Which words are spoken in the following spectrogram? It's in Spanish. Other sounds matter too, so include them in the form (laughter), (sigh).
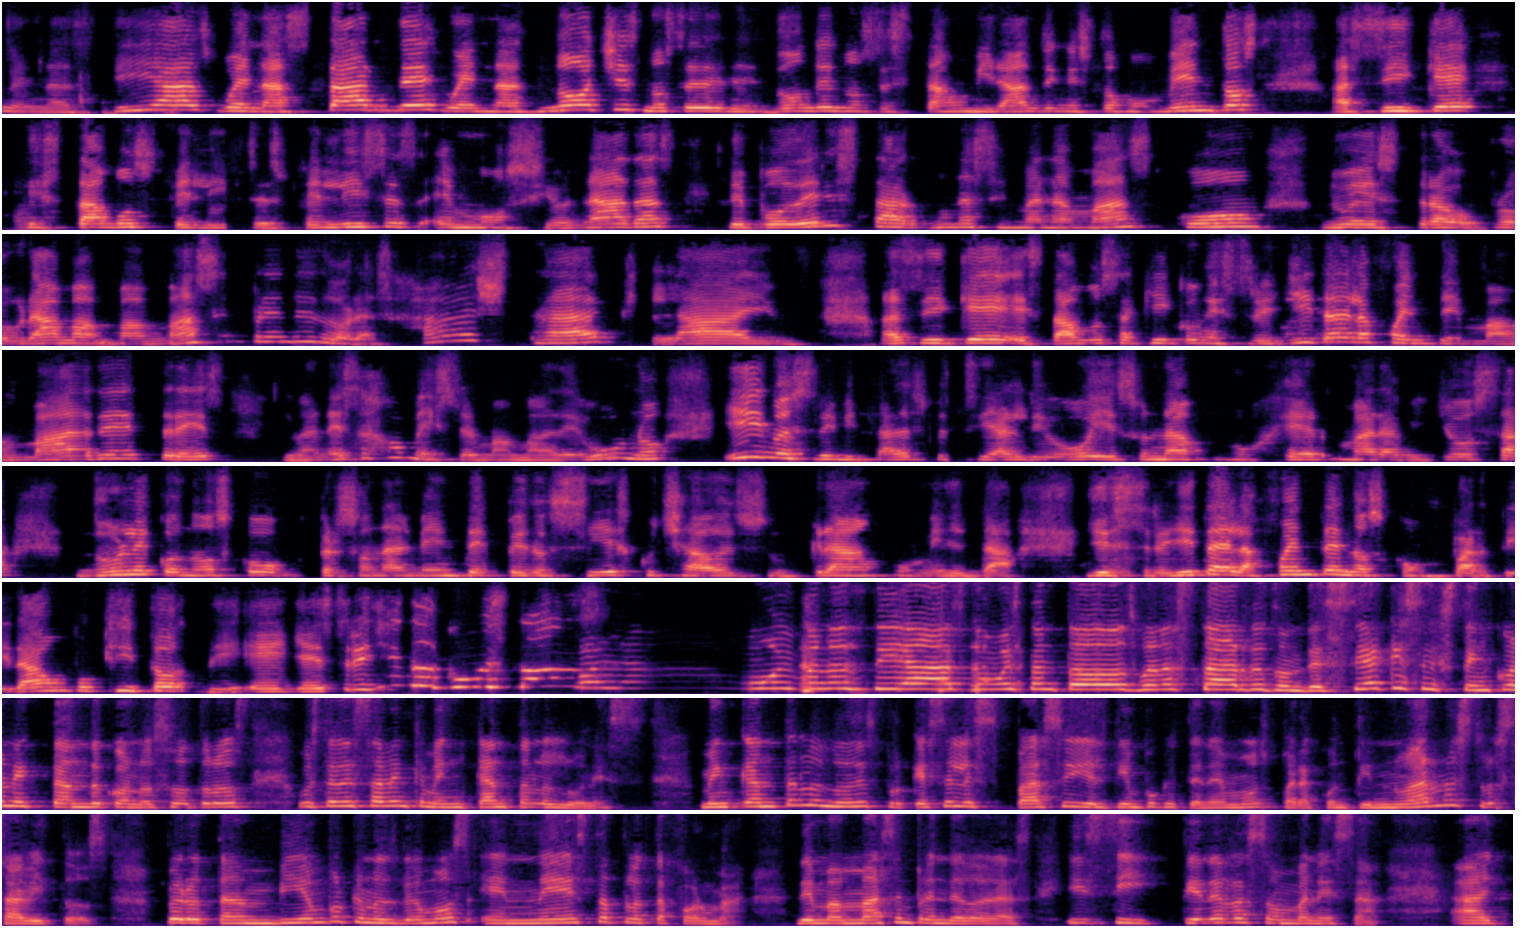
Buenos días, buenas tardes, buenas noches. No sé desde dónde nos están mirando en estos momentos, así que estamos felices, felices, emocionadas de poder estar una semana más con nuestro programa Mamás Emprendedoras, hashtag live. Así que estamos aquí con Estrellita de la Fuente, mamá de tres, y Vanessa Homeister, mamá de uno, y nuestra invitada especial de hoy es una mujer maravillosa. No le conozco personalmente, pero sí he escuchado de su gran humildad. Y Estrellita de la Fuente nos compartirá un poquito de ella. Estrellita, ¿cómo estás? Hola. Muy buenos días, ¿cómo están todos? Buenas tardes, donde sea que se estén conectando con nosotros. Ustedes saben que me encantan los lunes. Me encantan los lunes porque es el espacio y el tiempo que tenemos para continuar nuestros hábitos, pero también porque nos vemos en esta plataforma de mamás emprendedoras. Y sí, tiene razón Vanessa.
